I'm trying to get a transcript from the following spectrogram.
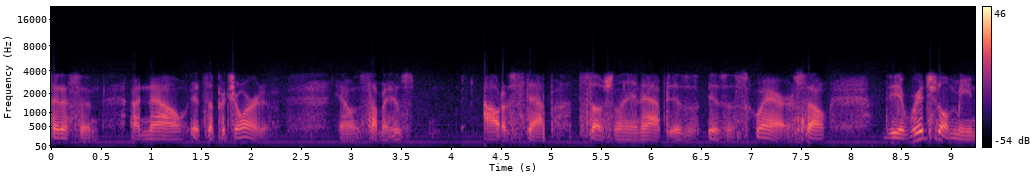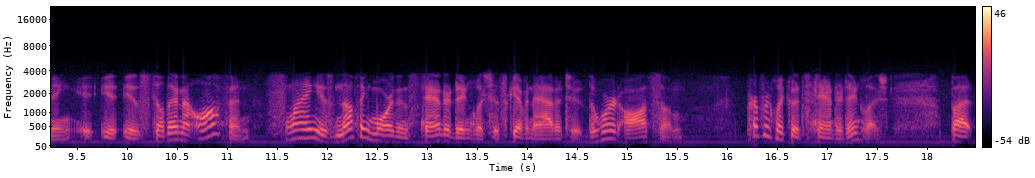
citizen, and now it's a pejorative. You know, somebody who's out of step, socially inept is is a square. So the original meaning is still there. Now, often slang is nothing more than standard English that's given attitude. The word awesome, perfectly good standard English, but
